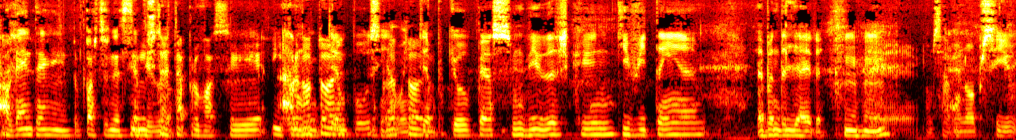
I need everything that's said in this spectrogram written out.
alguém tem propostas nesse Temos de sentido? por você e Há por muito doutor. tempo, sim, há muito doutor. tempo que eu peço medidas que, que evitem a, a bandalheira. Uhum. Eh, como sabem, não aprecio.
